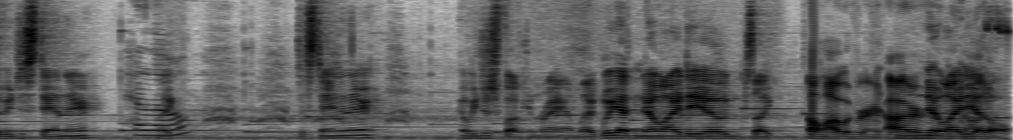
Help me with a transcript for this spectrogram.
So we just stand there, Hello? just standing there, and we just fucking ran. Like we had no idea. It's like Oh, I would run. I would no idea at all.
